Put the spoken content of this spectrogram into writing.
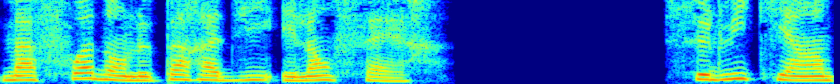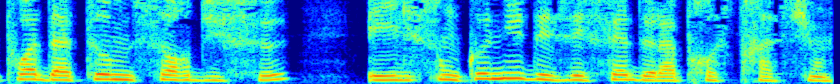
Ma foi dans le paradis et l'enfer. Celui qui a un poids d'atome sort du feu, et ils sont connus des effets de la prostration.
